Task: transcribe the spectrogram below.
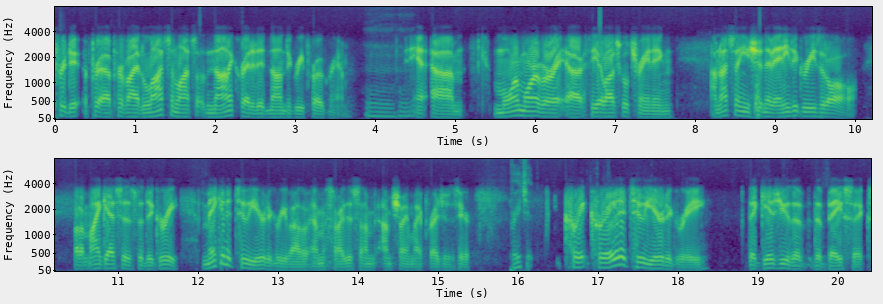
pr- pr- uh, provide lots and lots of non-accredited, non-degree program. Mm-hmm. Um, more and more of our, our theological training. I'm not saying you shouldn't have any degrees at all, but my guess is the degree. Make it a two-year degree. By the way, I'm sorry. This I'm I'm showing my prejudice here. Preach it. Create create a two-year degree that gives you the the basics,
